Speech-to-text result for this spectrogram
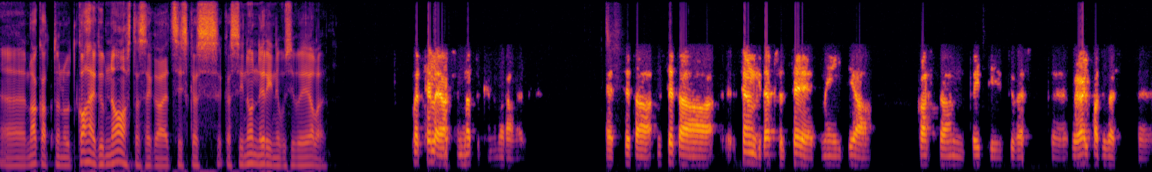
Äh, nakatunud kahekümne aastasega, et siis kas, kas siin on erinevusi või ei ole? Vot selle jaoks on natukene vara veel. et seda, seda, see ongi täpselt see, et me ei tea, kas ta on Briti tüvest või alfa tüvest äh,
